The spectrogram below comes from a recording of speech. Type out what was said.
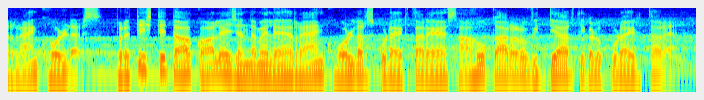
ರ್ಯಾಂಕ್ ಹೋಲ್ಡರ್ಸ್ ಪ್ರತಿಷ್ಠಿತ ಕಾಲೇಜ್ ಅಂದ ಮೇಲೆ ರ್ಯಾಂಕ್ ಹೋಲ್ಡರ್ಸ್ ಕೂಡ ಇರ್ತಾರೆ. ಸಾಹುಕಾರರು, ವಿದ್ಯಾರ್ಥಿಗಳು ಕೂಡ ಇರ್ತಾರೆ.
